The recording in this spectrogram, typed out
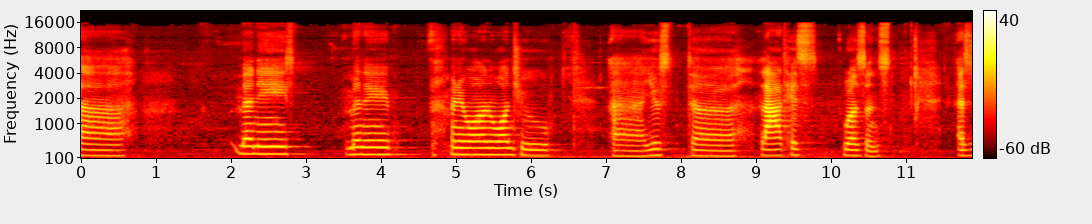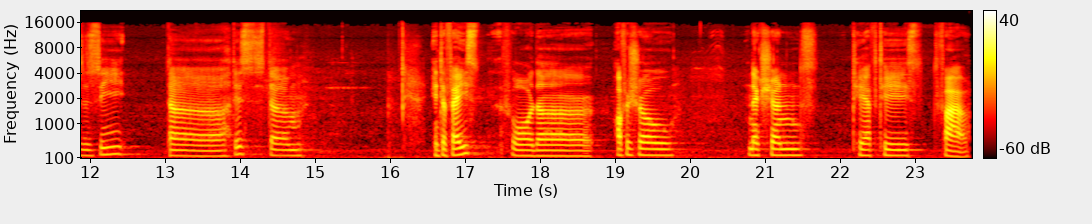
uh, many many many one want to uh, use the latest versions. As you see, the this is the interface for the official Nextions TFT file.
